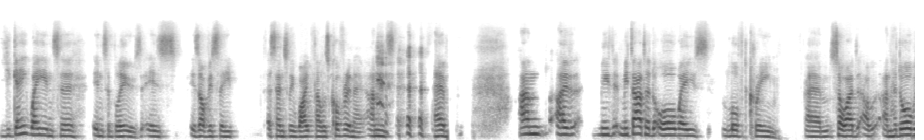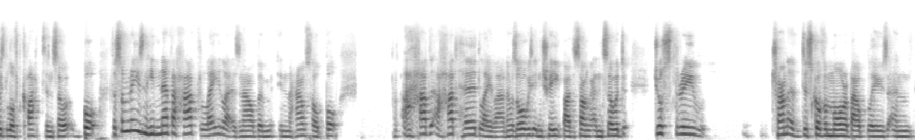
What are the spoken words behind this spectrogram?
your gateway into into blues is is obviously essentially white fellas covering it, and um, and I me my dad had always loved Cream. Um, so I'd, I and had always loved Clapton. So, but for some reason, he never had Layla as an album in the household. But I had I had heard Layla, and I was always intrigued by the song. And so, just through trying to discover more about blues and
